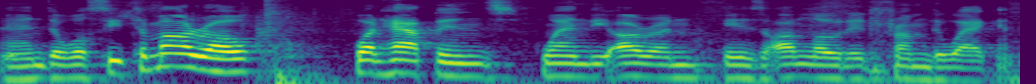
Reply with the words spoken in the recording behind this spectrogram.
And we'll see tomorrow what happens when the Aron is unloaded from the wagon.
